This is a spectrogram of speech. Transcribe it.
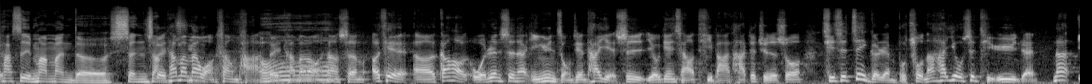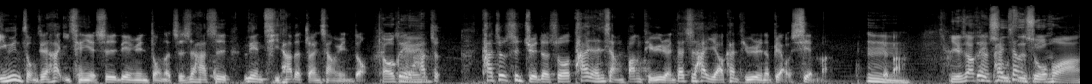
他是慢慢的升上，对他慢慢往上爬，对他慢慢往上升，而且呃，刚好我认识那营运总监，他也是有点想要提拔他，就觉得说其实这个人不错，那他又是体育人，那营运总监他以前也是练运动的，只是他是练其他的专项运动，所以他就他就是觉得说他很想帮体育人，但是他也要看体育人的表现嘛，嗯，对吧？也是要看数字说话，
